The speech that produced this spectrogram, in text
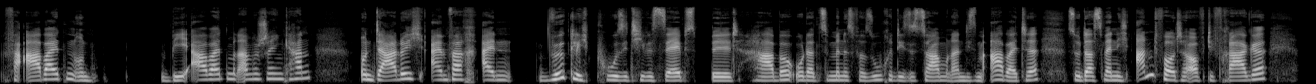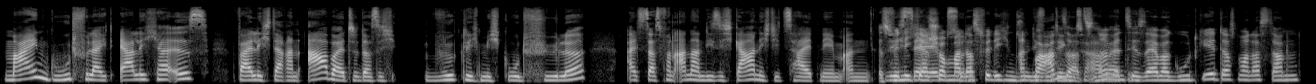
verarbeiten und bearbeiten mit Anführungsstrichen kann und dadurch einfach ein wirklich positives Selbstbild habe oder zumindest versuche, dieses zu haben und an diesem arbeite, sodass, wenn ich antworte auf die Frage, mein Gut vielleicht ehrlicher ist, weil ich daran arbeite, dass ich wirklich mich gut fühle, als das von anderen, die sich gar nicht die Zeit nehmen an Das finde ich ja schon mal, das finde ich einen super Ansatz, ne? wenn es dir selber gut geht, dass man das dann,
